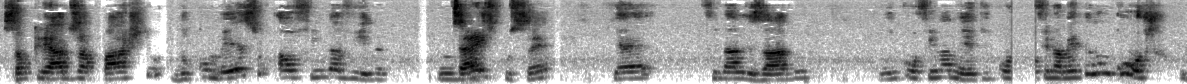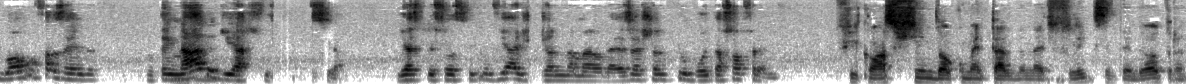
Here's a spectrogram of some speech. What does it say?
são criados a pasto do começo ao fim da vida. Um 10% que é finalizado em confinamento. Em confinamento é num coxo, igual uma fazenda. Não tem nada de artificial. E as pessoas ficam viajando na maionese achando que o boi está sofrendo. Ficam assistindo documentário da Netflix, entendeu, Tran?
